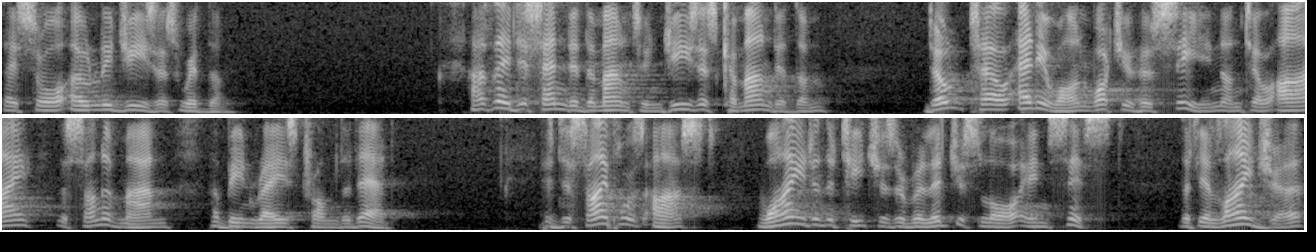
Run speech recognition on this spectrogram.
they saw only Jesus with them. As they descended the mountain, Jesus commanded them, Don't tell anyone what you have seen until I, the Son of Man, have been raised from the dead. His disciples asked, Why do the teachers of religious law insist that Elijah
